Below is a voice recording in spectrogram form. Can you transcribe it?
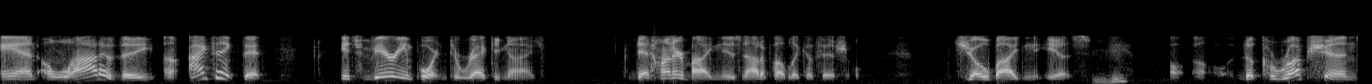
and a lot of the. Uh, I think that it's very important to recognize that Hunter Biden is not a public official. Joe Biden is. Uh, The corruption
